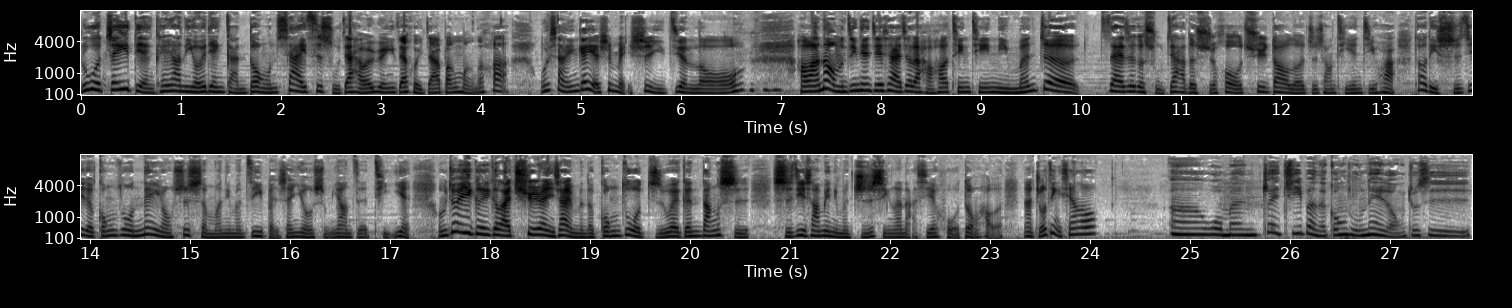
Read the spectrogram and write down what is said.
如果这一点可以让你有一点感动，下一次暑假还会愿意再回家帮忙的话，我想应该也是美事一件喽。好了，那我们今天接下来就来好好听听你们这。在这个暑假的时候，去到了职场体验计划，到底实际的工作内容是什么？你们自己本身有什么样子的体验？我们就一个一个来确认一下你们的工作职位跟当时实际上面你们执行了哪些活动。好了，那卓景先喽。嗯，我们最基本的工作内容就是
